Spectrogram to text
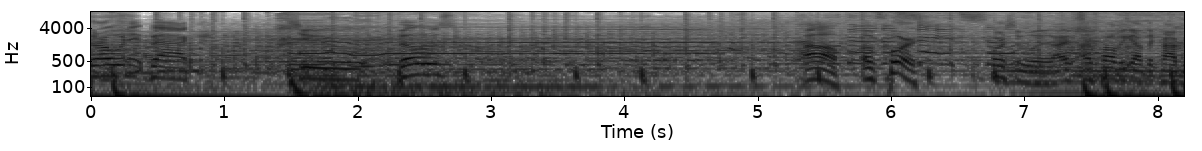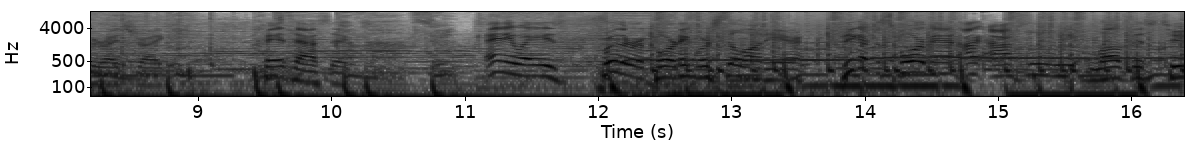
throwing it back to those. Oh, of course, of course it would. I, I probably got the copyright strike. Fantastic. Anyways, for the recording, we're still on here. Big up the Spor, man. I absolutely love this tune.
